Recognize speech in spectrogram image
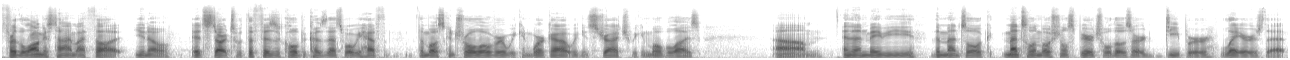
for the longest time I thought, you know, it starts with the physical because that's what we have the, the most control over. We can work out, we can stretch, we can mobilize. Um, and then maybe the mental, mental, emotional, spiritual, those are deeper layers that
